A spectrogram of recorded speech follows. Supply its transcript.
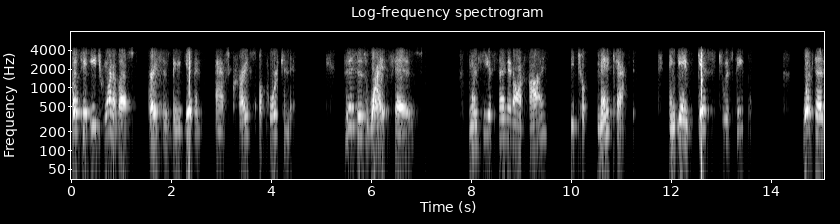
But to each one of us, grace has been given as Christ apportioned it. This is why it says, when he ascended on high, he took many captives and gave gifts to his people. What does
